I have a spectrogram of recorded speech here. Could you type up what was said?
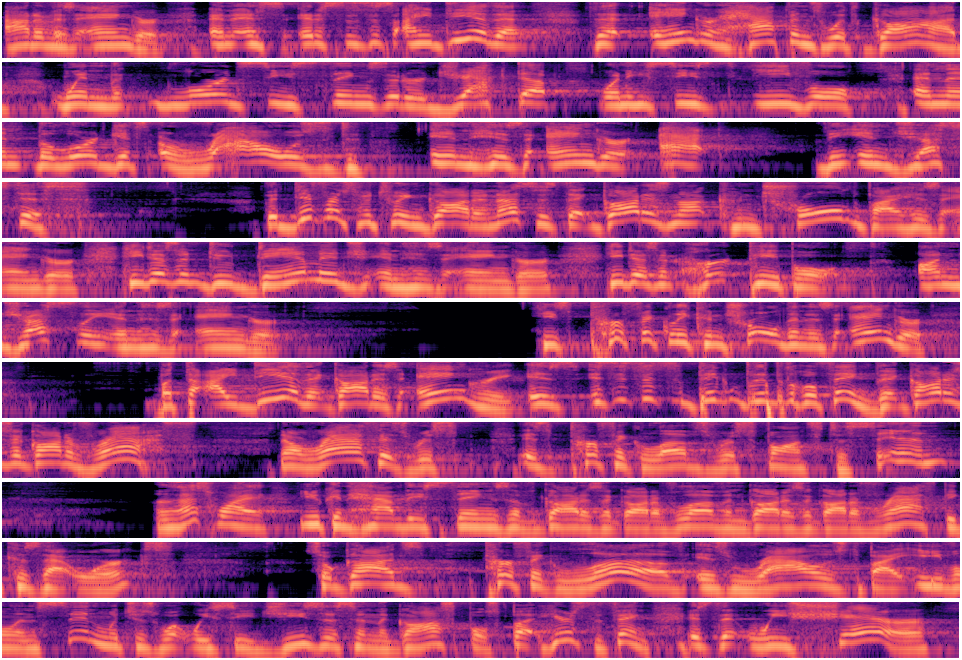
out of his anger. And it's, it's, this idea that, that anger happens with God when the Lord sees things that are jacked up, when he sees evil, and then the Lord gets aroused in his anger at the injustice. The difference between God and us is that God is not controlled by his anger. He doesn't do damage in his anger. He doesn't hurt people unjustly in his anger. He's perfectly controlled in his anger. But the idea that God is angry is, is this, this big biblical thing, that God is a God of wrath. Now, wrath is, is perfect love's response to sin. And that's why you can have these things of God as a God of love and God as a God of wrath because that works. So God's perfect love is roused by evil and sin, which is what we see Jesus in the gospels. But here's the thing is that we share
